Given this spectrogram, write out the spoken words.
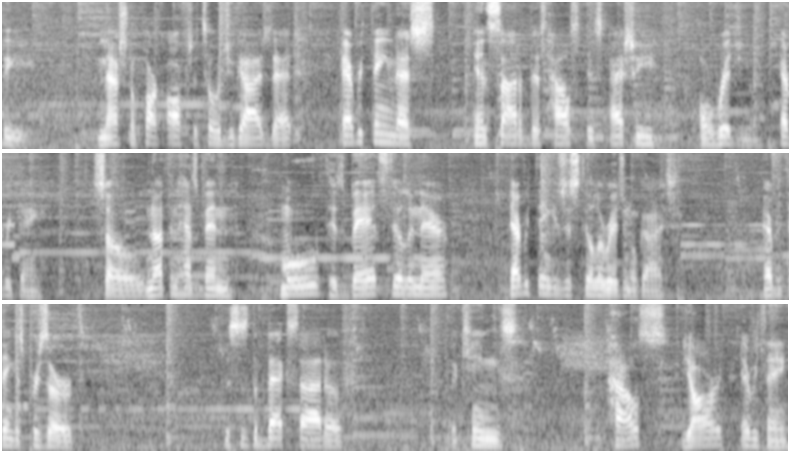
the National Park officer told you guys that everything that's inside of this house is actually original, everything. So nothing has been moved, his bed's still in there. Everything is just still original, guys. Everything is preserved. This is the backside of the king's house, yard, everything.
